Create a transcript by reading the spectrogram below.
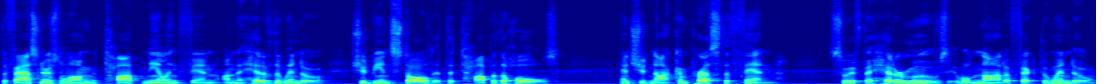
The fasteners along the top nailing fin on the head of the window should be installed at the top of the holes and should not compress the fin so if the header moves, it will not affect the window.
